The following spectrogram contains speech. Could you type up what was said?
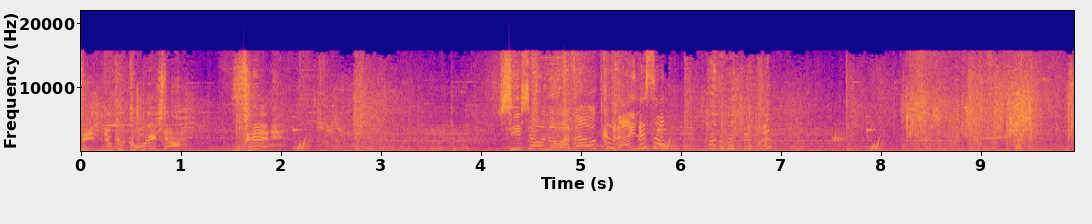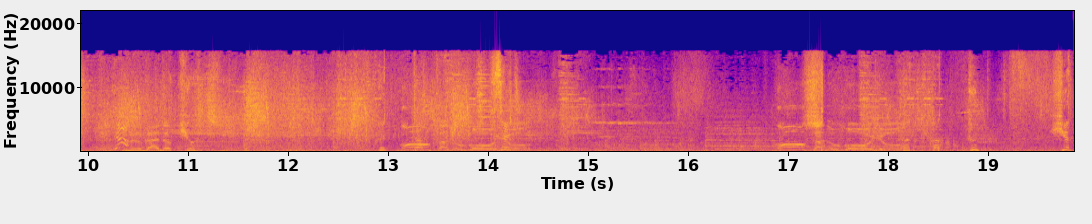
全力攻撃だせ師匠の技を食らいなさ無我の境地豪華の法要豪華の法要ヒュッ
